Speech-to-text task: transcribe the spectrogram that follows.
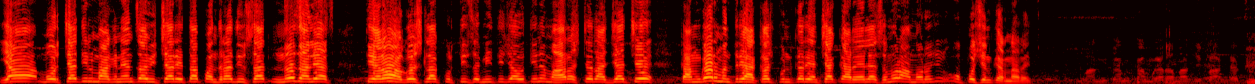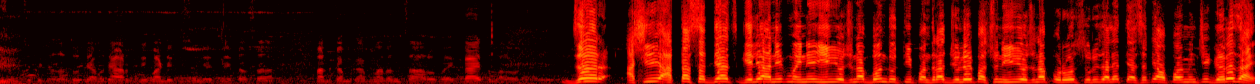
या मोर्चातील मागण्यांचा विचार येता पंधरा दिवसात न झाल्यास तेरा ऑगस्टला कृती समितीच्या वतीने महाराष्ट्र राज्याचे कामगार मंत्री आकाश पुणकर यांच्या कार्यालयासमोर आमरण उपोषण करणार आहेत. बांधकाम कामगारांना जे भांड्याचा संच दिला जातो त्यामध्ये आरती भांडी दिसून येत नाहीत असा बांधकाम कामगारांचा आरोप आहे. काय तुम्हाला जर अशी आता सध्याच गेले अनेक महिने ही योजना बंद होती पंधरा जुलैपासून ही योजना पूर्वत सुरू झाल्या त्यासाठी अपॉइंटमेंटची गरज आहे.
